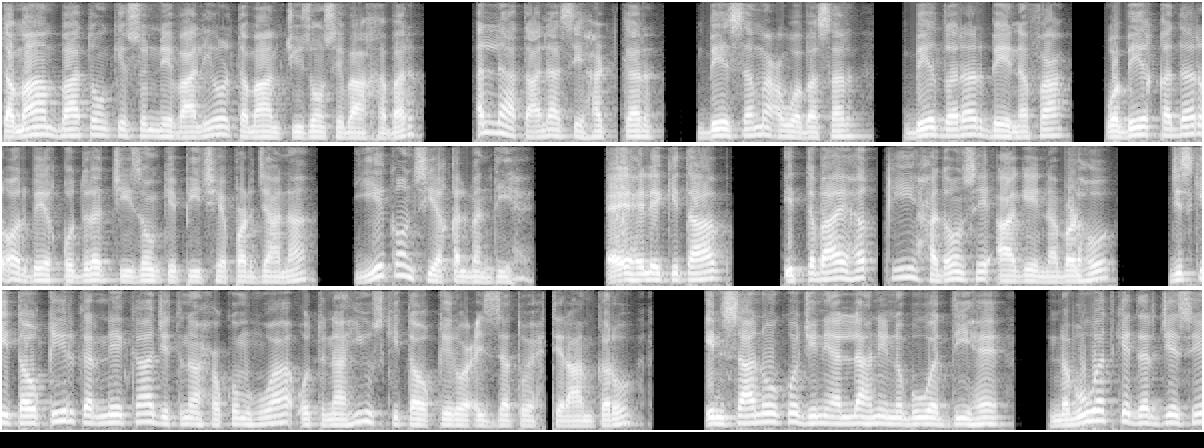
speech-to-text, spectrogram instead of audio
تمام باتوں کے سننے والے اور تمام چیزوں سے باخبر اللہ تعالیٰ سے ہٹ کر بے سمع و بصر، بے درر بے نفع و بے قدر اور بے قدرت چیزوں کے پیچھے پڑ جانا یہ کون سی عقل مندی ہے؟ اے اہل کتاب، اتباع حق کی حدوں سے آگے نہ بڑھو جس کی توقیر کرنے کا جتنا حکم ہوا، اتنا ہی اس کی توقیر و عزت و احترام کرو۔ انسانوں کو جنہیں اللہ نے نبوت دی ہے، نبوت کے درجے سے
